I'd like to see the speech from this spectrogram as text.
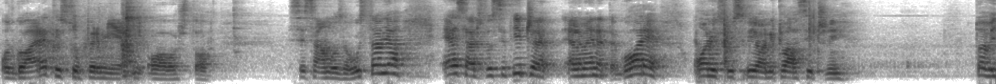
odgovarati. Super mi je i ovo što se samo zaustavlja. E sad, što se tiče elemenata gore, oni su svi oni klasični. To je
